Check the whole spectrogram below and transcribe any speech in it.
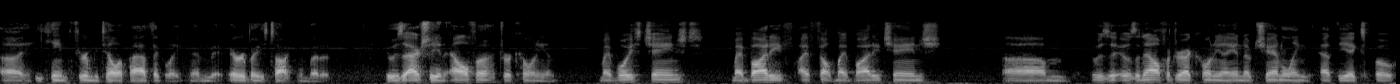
Uh, he came through me telepathically, and everybody's talking about it. It was actually an Alpha Draconian. My voice changed. My body, I felt my body change. Um, it was it was an Alpha Draconian. I ended up channeling at the expo.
